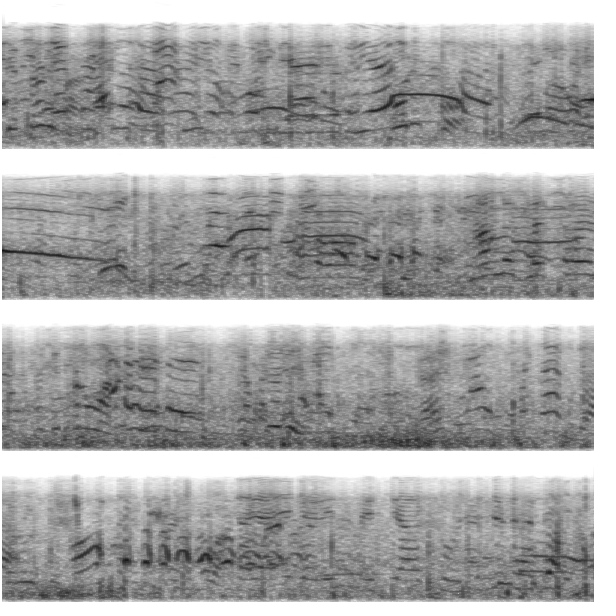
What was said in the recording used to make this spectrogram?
Get 35. 44. Now let's, let's try a different one, okay? Let's do this. Okay? Let's,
